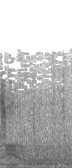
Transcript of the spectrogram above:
Dion.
